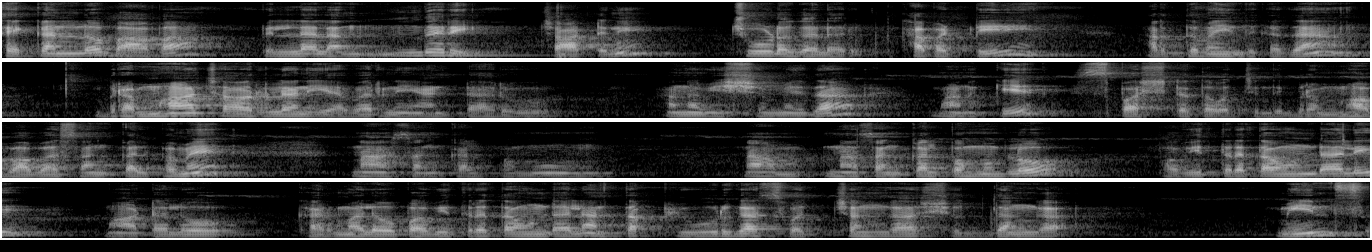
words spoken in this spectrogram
సెకండ్లో బాబా పిల్లలందరి చాట్ని చూడగలరు. కాబట్టి అర్థమైంది కదా? బ్రహ్మాచారులని ఎవరిని అంటారు? అన్న విషయం మీద మనకి స్పష్టత వచ్చింది. బ్రహ్మబాబా సంకల్పమే నా సంకల్పము. నా నా సంకల్పములో పవిత్రత ఉండాలి మాటలో కర్మలో పవిత్రత ఉండాలి అంత ప్యూర్గా స్వచ్ఛంగా శుద్ధంగా మీన్స్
